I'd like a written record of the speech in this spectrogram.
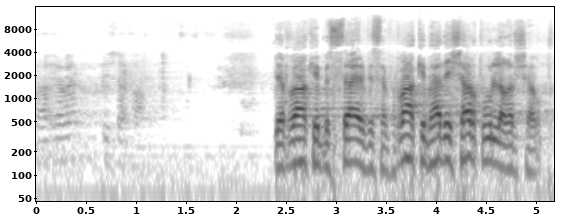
سائرا في سفر للراكب السائر في سفر راكب هذه شرط ولا غير شرط.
